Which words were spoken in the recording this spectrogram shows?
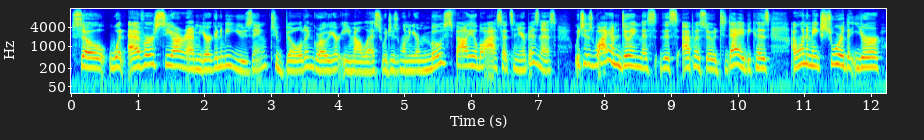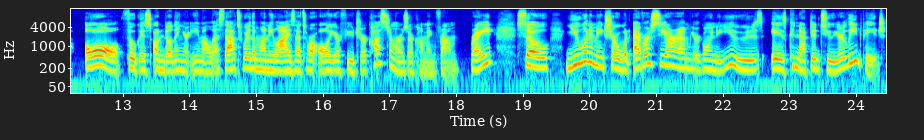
So, whatever CRM you're going to be using to build and grow your email list, which is one of your most valuable assets in your business, which is why I'm doing this this episode today because I want to make sure that you're all focused on building your email list. That's where the money lies. That's where all your future customers are coming from, right? So, you want to make sure whatever CRM you're going to use is connected to your lead page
